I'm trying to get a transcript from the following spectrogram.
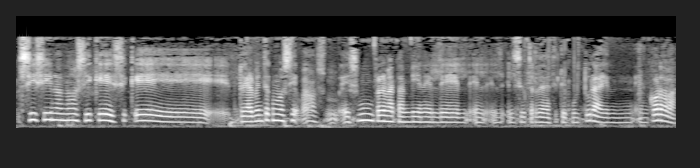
Sí, sí, no, no, sí que, sí que realmente como si, vamos, es un problema también el del el, sector de la citricultura en, en Córdoba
